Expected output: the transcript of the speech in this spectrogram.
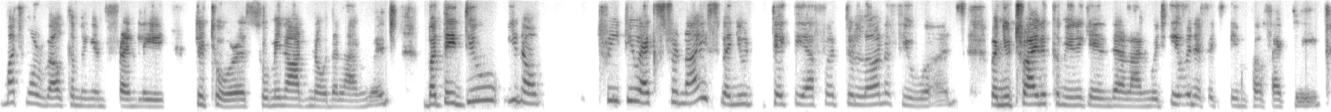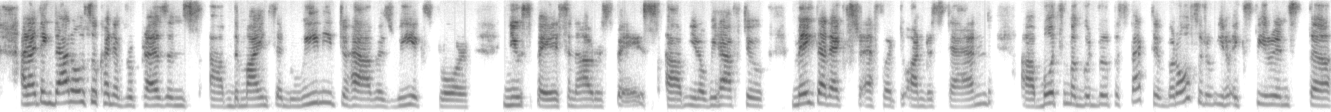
much more welcoming and friendly to tourists who may not know the language but they do you know treat you extra nice when you take the effort to learn a few words, when you try to communicate in their language, even if it's imperfectly. And I think that also kind of represents um, the mindset we need to have as we explore new space and outer space. Um, you know, we have to make that extra effort to understand, uh, both from a goodwill perspective, but also to you know experience the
